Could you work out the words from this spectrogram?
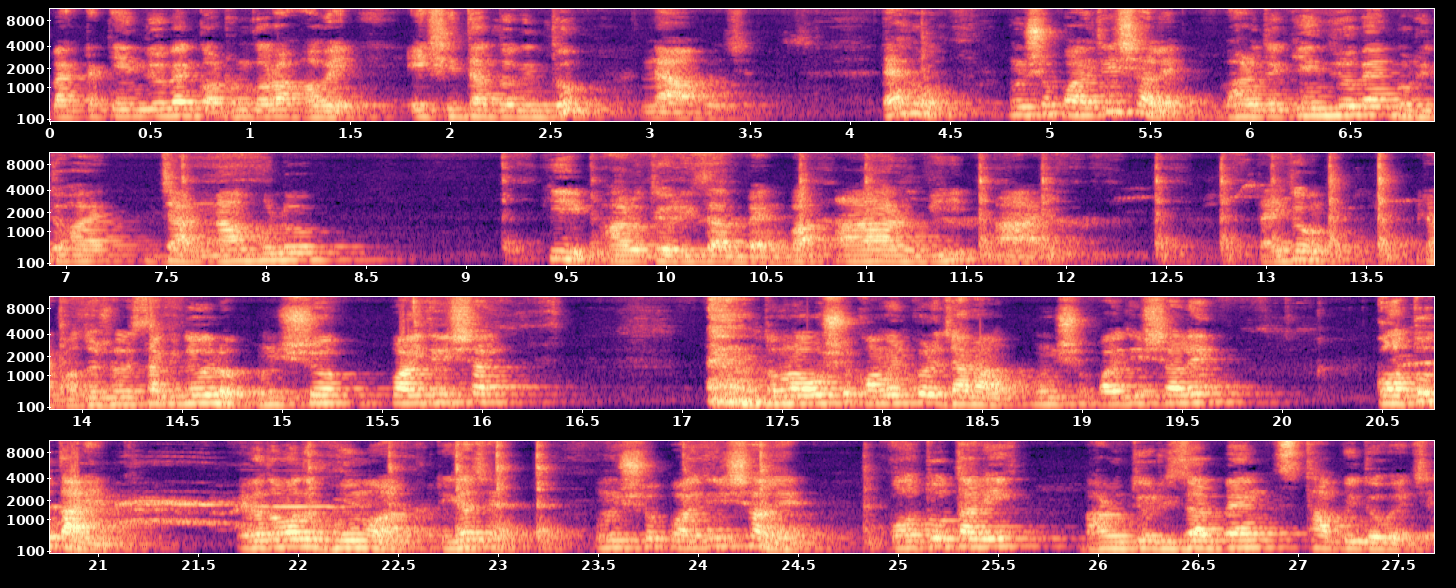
বা একটা কেন্দ্রীয় ব্যাংক গঠন করা হবে, এই সিদ্ধান্ত কিন্তু নেওয়া হয়েছে। দেখো, উনিশশো পঁয়ত্রিশ সালে ভারতীয় কেন্দ্রীয় ব্যাংক গঠিত হয়, যার নাম হলো কি? ভারতীয় রিজার্ভ ব্যাংক বা আরবিআই। তাই তো এটা কত সালে স্থাপিত হলো? উনিশশো পঁয়ত্রিশ সাল। তোমরা অবশ্যই কমেন্ট করে জানাও উনিশশো পঁয়ত্রিশ সালে কত তারিখ। এটা তোমাদের হোমওয়ার্ক ঠিক আছে? উনিশশো পঁয়ত্রিশ সালে কত তারিখ ভারতীয় রিজার্ভ ব্যাংক স্থাপিত হয়েছে?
